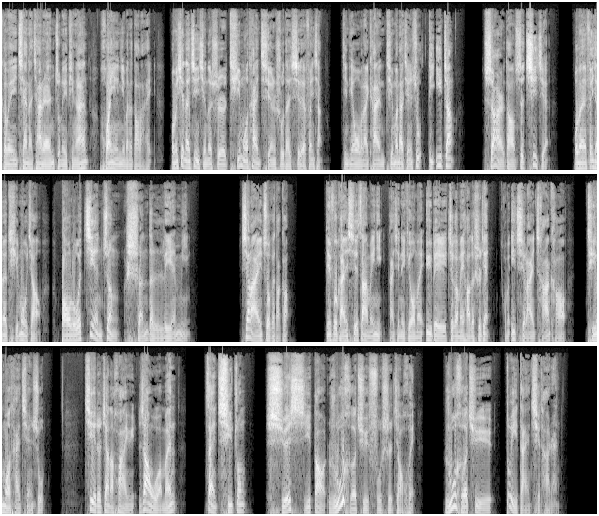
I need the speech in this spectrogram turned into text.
各位亲爱的家人，主内平安，欢迎你们的到来。我们现在进行的是提摩太前书的系列分享。今天我们来看提摩太前书第一章十二到十七节。我们分享的题目叫“保罗见证神的怜悯”。先来做个祷告，天父，感谢赞美你，感谢你给我们预备这个美好的时间。我们一起来查考提摩太前书，借着这样的话语，让我们在其中。学习到如何去服侍教会，如何去对待其他人。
